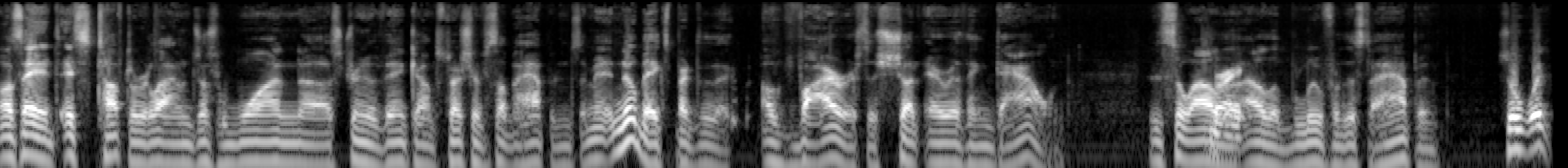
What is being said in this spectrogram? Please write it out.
I'll say it, it's tough to rely on just one uh, stream of income, especially if something happens. I mean, nobody expected a, a virus to shut everything down. It's so out, Right. out of the blue for this to happen. So what?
